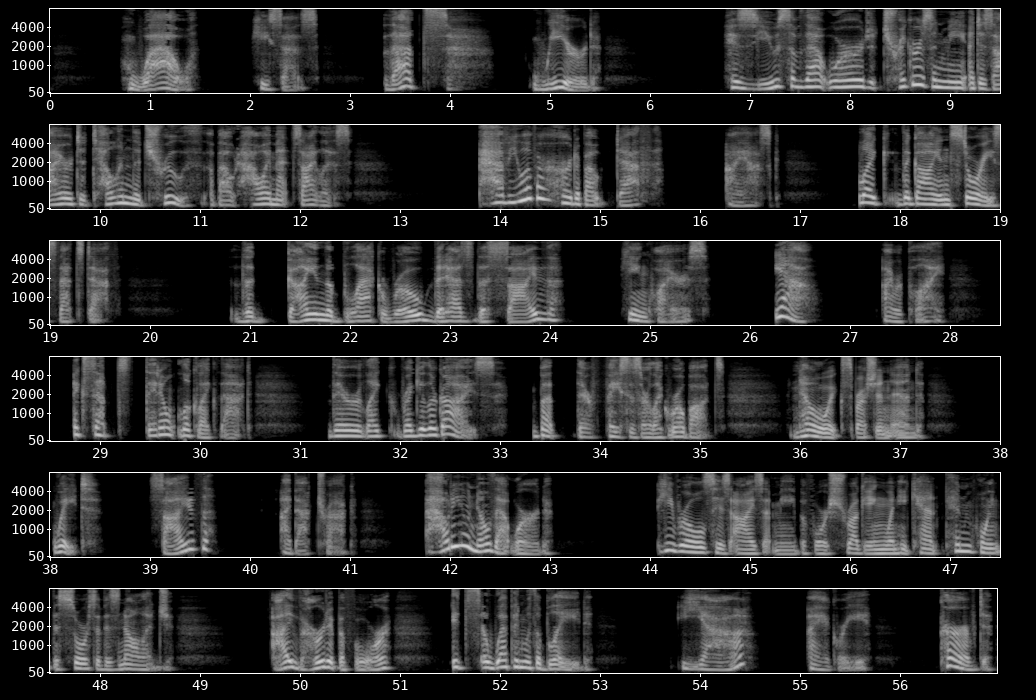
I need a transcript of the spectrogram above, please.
Wow, he says. That's weird. His use of that word triggers in me a desire to tell him the truth about how I met Silas. Have you ever heard about death? I ask. Like the guy in stories that's death. The guy in the black robe that has the scythe? He inquires. Yeah, I reply. Except they don't look like that. They're like regular guys, but their faces are like robots. No expression and. Wait, scythe? I backtrack. How do you know that word? He rolls his eyes at me before shrugging when he can't pinpoint the source of his knowledge. I've heard it before. It's a weapon with a blade. Yeah, I agree. Curved.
